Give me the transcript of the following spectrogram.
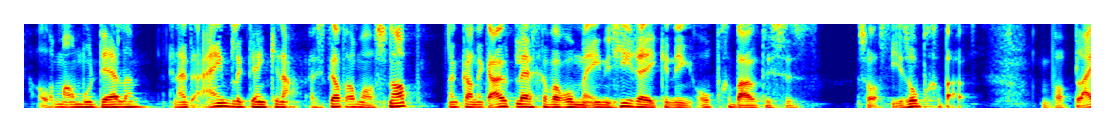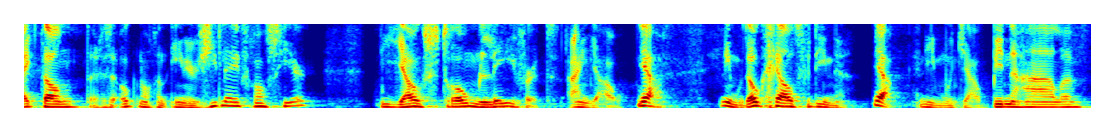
Allemaal modellen. En uiteindelijk denk je, nou, als ik dat allemaal snap, dan kan ik uitleggen waarom mijn energierekening opgebouwd is dus zoals die is opgebouwd. Wat blijkt dan? Er is ook nog een energieleverancier die jouw stroom levert aan jou. Ja. Die moet ook geld verdienen. Ja. En die moet jou binnenhalen.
